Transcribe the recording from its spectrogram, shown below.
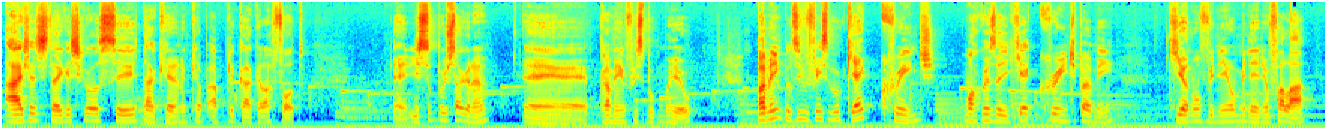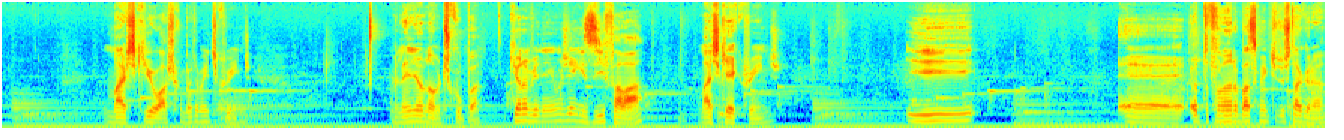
as hashtags que você está querendo que aplicar aquela foto. É, isso pro Instagram. É, pra mim o Facebook morreu. Pra mim, inclusive, o Facebook é cringe. Uma coisa aí que é cringe pra mim. Que eu não vi nem o Millennium falar. Mas que eu acho completamente cringe. Millennium não, desculpa que eu não vi nenhum Gen Z falar, mas que é cringe. E. É, eu tô falando basicamente do Instagram.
